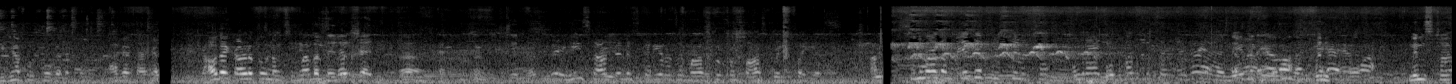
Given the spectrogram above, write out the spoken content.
ಬಿಜಾಪುರಕ್ಕೆ ಹೋಗಲ್ಲ. ಆಗಕ್ಕಾಗಲ್ಲ ಯಾವುದೇ ಕಾರಣಕ್ಕೂ ನಮ್ಮ ಸಿನಿಮಾದಲ್ಲಿ ವರ್ಷ ಆಯ್ತು. started his career as a master from past 25 years. ಸಿನಿಮಾದ ಮೇಜರ್ ಇರುತ್ತೆ ಅಂದ್ರೆ ಮಿನಿಸ್ಟರ್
